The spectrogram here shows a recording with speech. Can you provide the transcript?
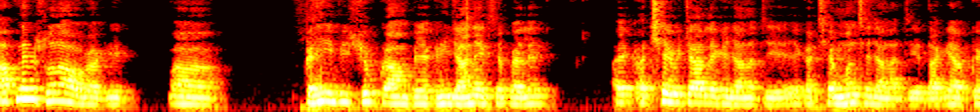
आपने भी सुना होगा कि आ, कहीं भी शुभ काम पे या कहीं जाने से पहले एक अच्छे विचार लेके जाना चाहिए एक अच्छे मन से जाना चाहिए ताकि आपके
